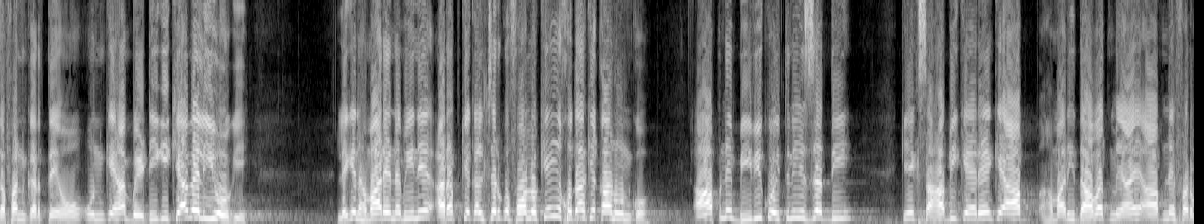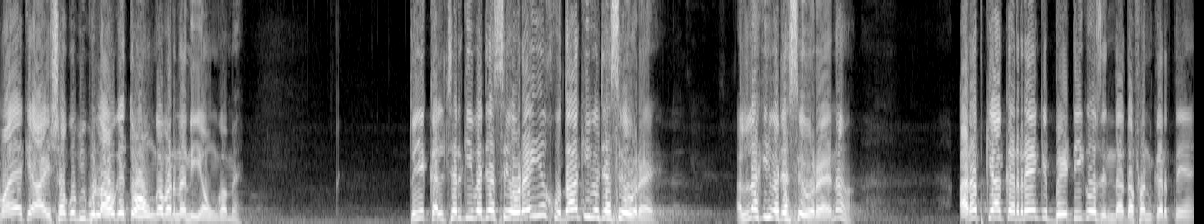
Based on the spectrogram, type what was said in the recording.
دفن کرتے ہوں ان کے ہاں بیٹی کی کیا ویلیو ہوگی لیکن ہمارے نبی نے عرب کے کلچر کو فالو کیا یہ خدا کے قانون کو آپ نے بیوی کو اتنی عزت دی کہ ایک صحابی کہہ رہے ہیں کہ آپ ہماری دعوت میں آئے آپ نے فرمایا کہ عائشہ کو بھی بلاؤ گے تو آؤں گا ورنہ نہیں آؤں گا میں تو یہ کلچر کی وجہ سے ہو رہا ہے یہ خدا کی وجہ سے ہو رہا ہے اللہ کی وجہ سے ہو رہا ہے نا عرب کیا کر رہے ہیں کہ بیٹی کو زندہ دفن کرتے ہیں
